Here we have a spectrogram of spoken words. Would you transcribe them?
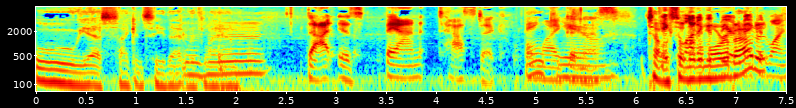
Ooh, yes, I can see that with lamb. That is fantastic. Thank oh my you. goodness. Tell Takes us a lot of little more about it. wine.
